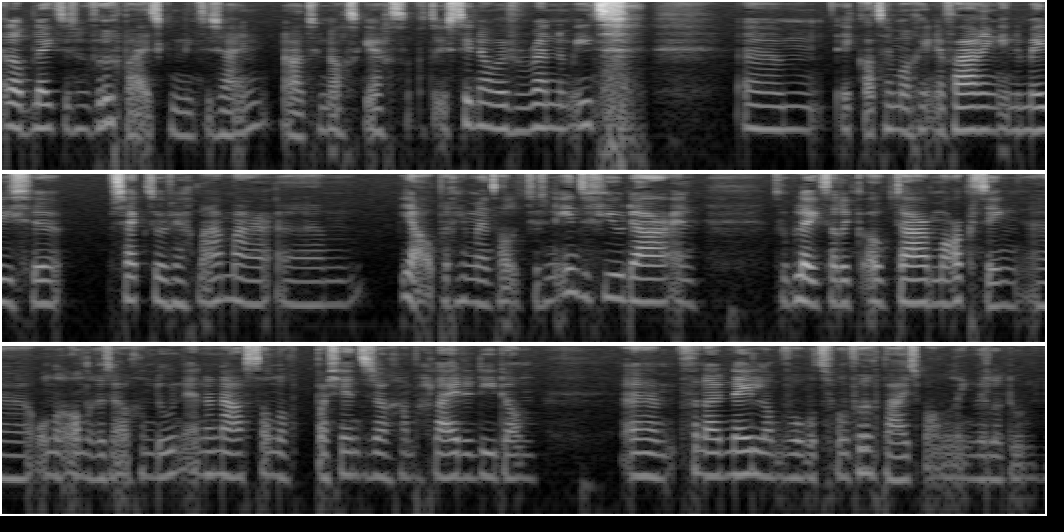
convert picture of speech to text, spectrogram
En dat bleek dus een vruchtbaarheidskliniek te zijn. Nou, toen dacht ik echt, wat is dit nou voor random iets? um, ik had helemaal geen ervaring in de medische sector, zeg maar. Maar ja, op een gegeven moment had ik dus een interview daar. En toen bleek dat ik ook daar marketing uh, onder andere zou gaan doen. En daarnaast dan nog patiënten zou gaan begeleiden die dan ehm, vanuit Nederland bijvoorbeeld zo'n vruchtbaarheidsbehandeling willen doen.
